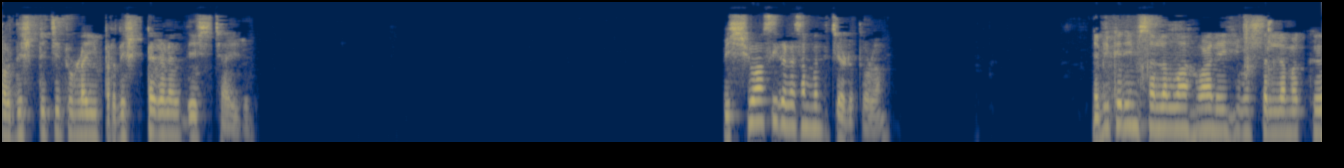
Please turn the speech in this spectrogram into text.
പ്രതിഷ്ഠിച്ചിട്ടുള്ള ഈ പ്രതിഷ്ഠകളെ ഉദ്ദേശിച്ചായിരുന്നു. വിശ്വാസികളെ സംബന്ധിച്ചിടത്തോളം നബി കരീം സല്ലാഹു അലഹി വസല്ലമക്ക്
